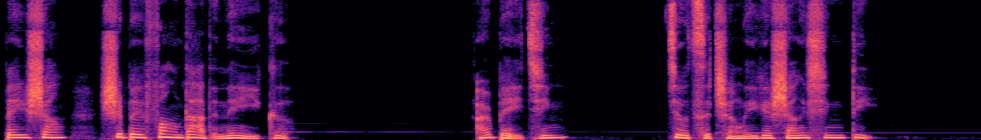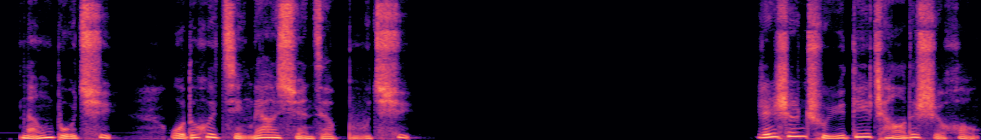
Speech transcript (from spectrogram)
悲伤是被放大的那一个，而北京就此成了一个伤心地。能不去，我都会尽量选择不去。人生处于低潮的时候，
